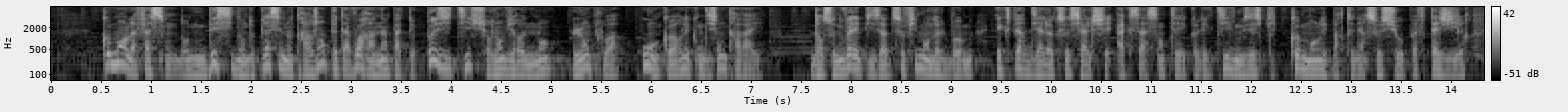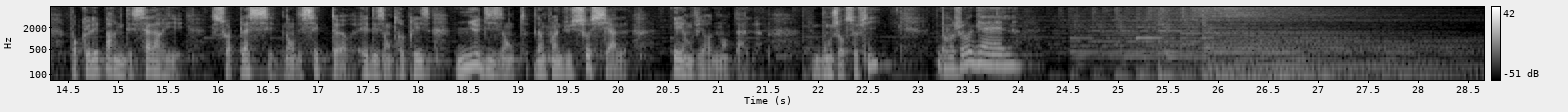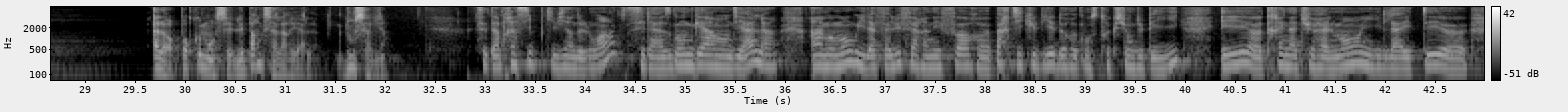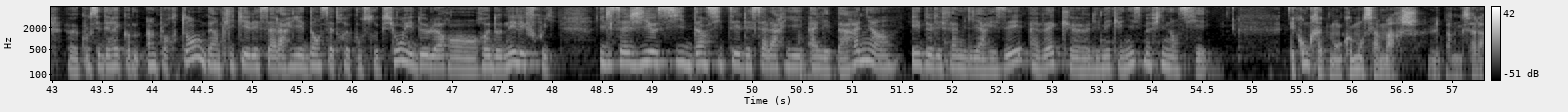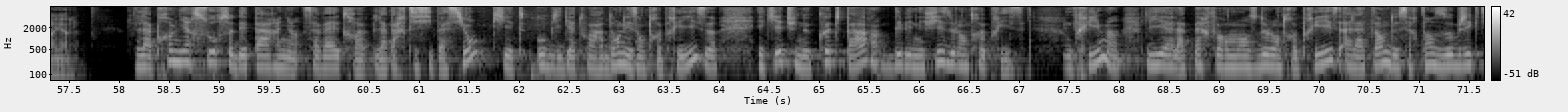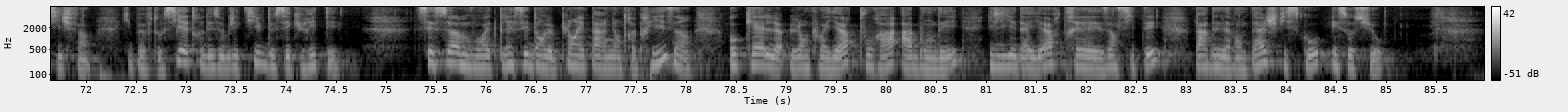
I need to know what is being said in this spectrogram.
Comment la façon dont nous décidons de placer notre argent peut avoir un impact positif sur l'environnement, l'emploi ou encore les conditions de travail? Dans ce nouvel épisode, Sophie Mandelbaum, experte dialogue social chez AXA Santé et Collective, nous explique comment les partenaires sociaux peuvent agir pour que l'épargne des salariés soit placée dans des secteurs et des entreprises mieux disantes d'un point de vue social et environnemental. Bonjour Sophie. Bonjour Gaël. Alors, pour commencer, l'épargne salariale, d'où ça vient? C'est un principe qui vient de loin. C'est la Seconde Guerre mondiale, à un moment où il a fallu faire un effort euh, particulier de reconstruction du pays. Et euh, très naturellement, il a été euh, considéré comme important d'impliquer les salariés dans cette reconstruction et de leur en redonner les fruits. Il s'agit aussi d'inciter les salariés à l'épargne et de les familiariser avec les mécanismes financiers. Et concrètement, comment ça marche, l'épargne salariale? La première source d'épargne, ça va être la participation, qui est obligatoire dans les entreprises et qui est une cote-part des bénéfices de l'entreprise. Une prime liée à la performance de l'entreprise, à l'atteinte de certains objectifs, qui peuvent aussi être des objectifs de sécurité. Ces sommes vont être placées dans le plan épargne entreprise auquel l'employeur pourra abonder. Il y est d'ailleurs très incité par des avantages fiscaux et sociaux.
